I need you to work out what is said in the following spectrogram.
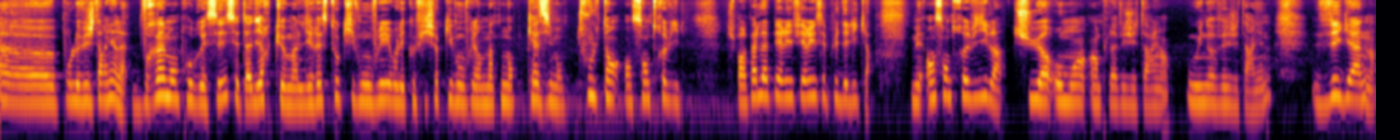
Euh, pour le végétarien, elle a vraiment progressé. C'est-à-dire que ben, les restos qui vont ouvrir ou les coffee shops qui vont ouvrir maintenant, quasiment tout le temps en centre-ville. Je parle pas de la périphérie, c'est plus délicat. Mais en centre-ville, tu as au moins un plat végétarien ou une offre végétarienne. Vegan,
